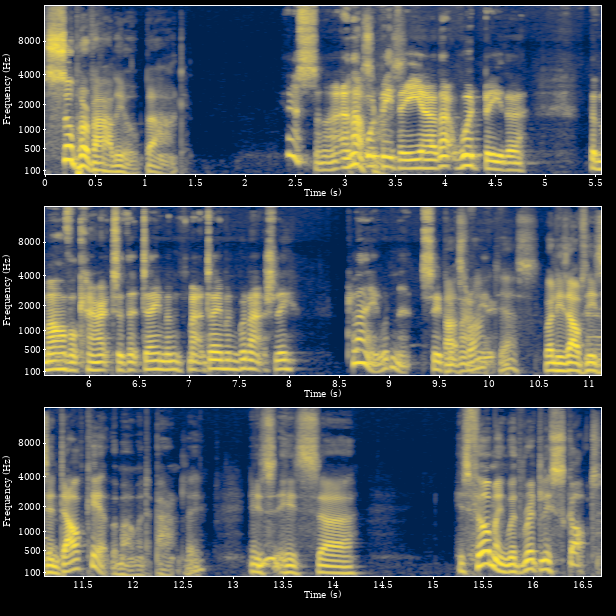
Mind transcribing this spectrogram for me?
SuperValu bag. Yes, and, and that would be nice. the uh, that would be the the Marvel character that Damon Matt Damon would actually play, wouldn't it? Super That's Value. right. Yes. Well, he's out. He's in Dalkey at the moment. Apparently, he's he's uh, he's filming with Ridley Scott.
